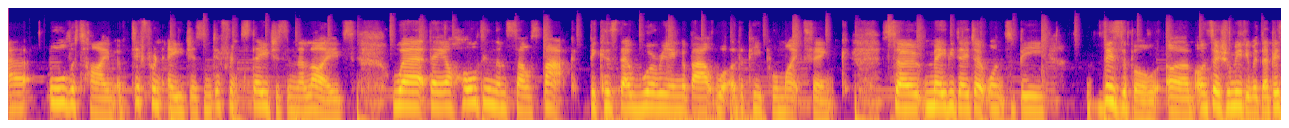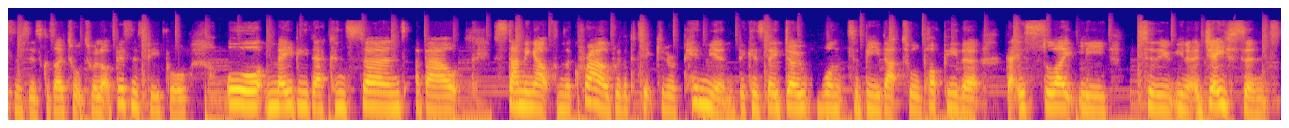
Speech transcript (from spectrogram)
uh, all the time of different ages and different stages in their lives where they are holding themselves back because they're worrying about what other people might think. So maybe they don't want to be visible um, on social media with their businesses because I talk to a lot of business people, or maybe they're concerned about standing out from the crowd with a particular opinion because they don't want to be that tall poppy that that is slightly to you know adjacent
